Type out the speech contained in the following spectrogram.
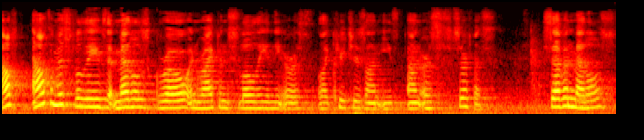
Al- alchemists believe that metals grow and ripen slowly in the earth like creatures on, earth, on Earth's surface. Seven metals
